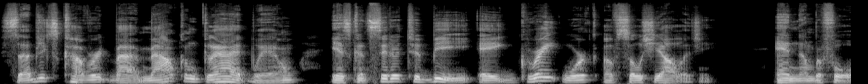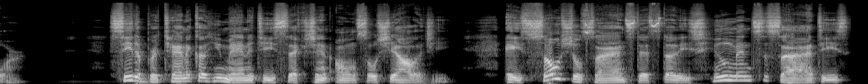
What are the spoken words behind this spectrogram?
subjects covered by Malcolm Gladwell is considered to be a great work of sociology. And number four, see the Britannica Humanities section on sociology, a social science that studies human societies,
